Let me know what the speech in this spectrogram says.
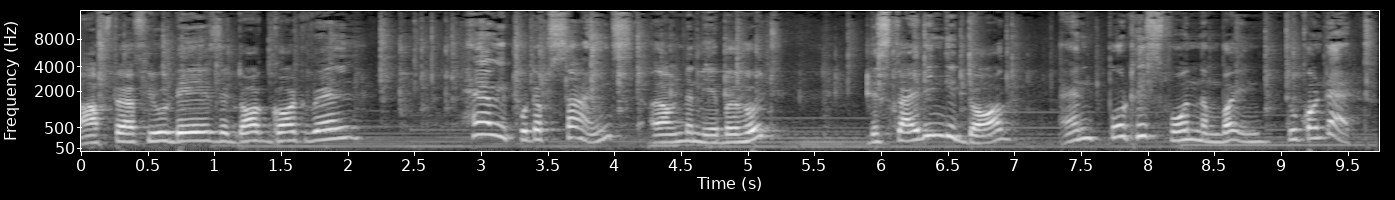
After a few days, the dog got well. Harry put up signs around the neighborhood describing the dog and put his phone number into contact.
